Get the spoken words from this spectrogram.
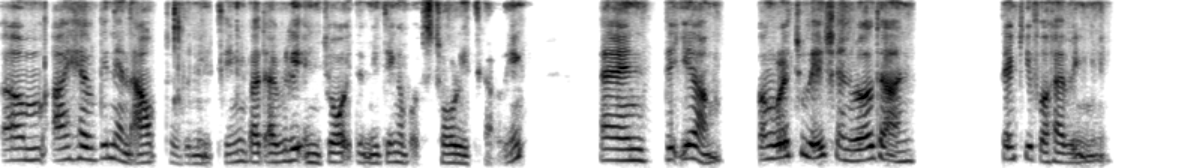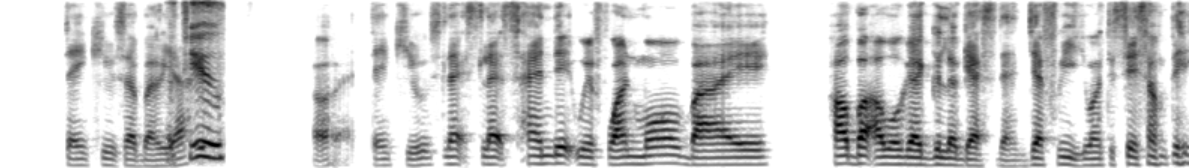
Um, I have been and out of the meeting, but I really enjoyed the meeting about storytelling. And yeah, congratulations. Well done. Thank you for having me. Thank you, Sabaria. Thank you. All right, thank you. Let's let's hand it with one more by how about our regular guest then? Jeffrey, you want to say something?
